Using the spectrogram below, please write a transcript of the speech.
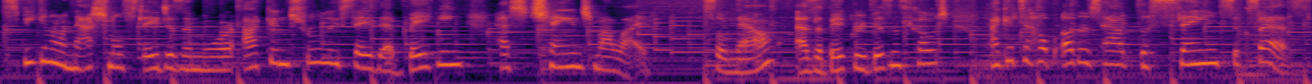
speaking on national stages and more, I can truly say that baking has changed my life. So now, as a bakery business coach, I get to help others have the same success.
